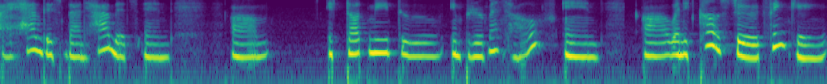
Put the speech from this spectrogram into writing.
I have these bad habits and um, it taught me to improve myself and uh, when it comes to thinking,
